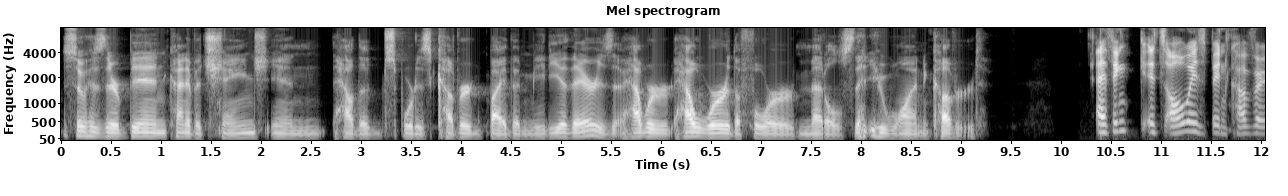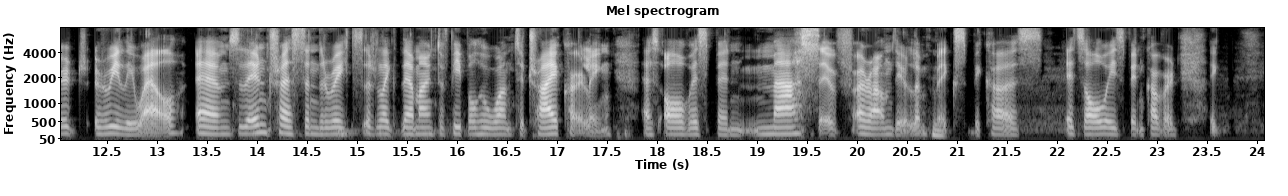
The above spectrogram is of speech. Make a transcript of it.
So has there been kind of a change in how the sport is covered by the media there? Is how were how were the four medals that you won covered? I think it's always been covered really well. Um, so the interest and the rates, like the amount of people who want to try curling, has always been massive around the hmm. Olympics because it's always been covered. Like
